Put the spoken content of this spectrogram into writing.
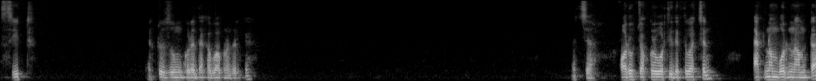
সিট একটু জুম করে দেখাবো আপনাদেরকে। আচ্ছা অরূপ চক্রবর্তী দেখতে পাচ্ছেন। এক নম্বর নামটা।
